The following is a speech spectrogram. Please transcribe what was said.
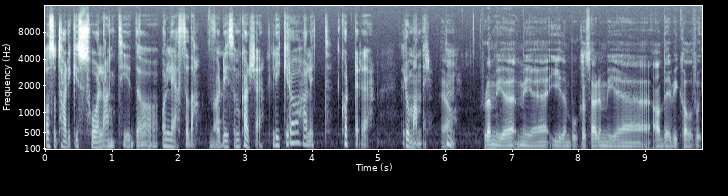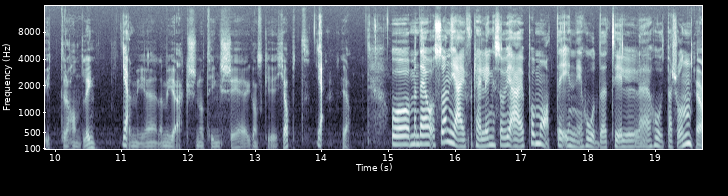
Og så tar det ikke så lang tid å, å lese, da. For de som kanskje liker å ha litt kortere romaner. Ja. For det er mye, mye i den boka så er det mye av det vi kaller for ytre handling. Ja. Det, er mye, det er mye action, og ting skjer ganske kjapt. Ja. Ja. Og, men det er jo også en jeg-fortelling, så vi er jo på en måte inni hodet til eh, hovedpersonen. ja.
